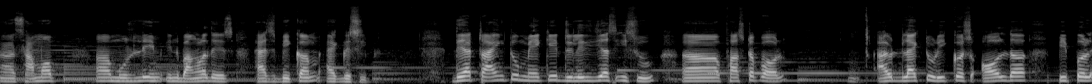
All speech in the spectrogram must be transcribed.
uh, some of uh, Muslim in Bangladesh has become aggressive. They are trying to make it religious issue. Uh, first of all, I would like to request all the people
